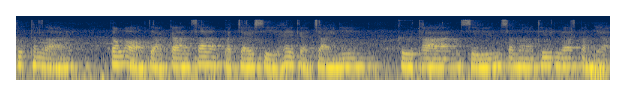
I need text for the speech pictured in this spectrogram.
ทุกข์ทั้งหลาย ต้องออกจากการสร้างปัจจัยสี่ให้แก่ใจนี้ คือทานศีล สมาธิและปัญญา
